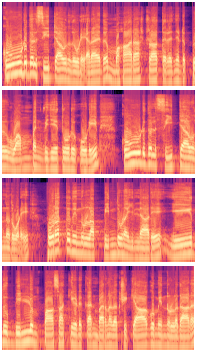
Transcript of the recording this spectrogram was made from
കൂടുതൽ സീറ്റാവുന്നതോടെ അതായത് മഹാരാഷ്ട്ര തെരഞ്ഞെടുപ്പ് വമ്പൻ വിജയത്തോടു കൂടി കൂടുതൽ സീറ്റാവുന്നതോടെ പുറത്തു നിന്നുള്ള പിന്തുണയില്ലാതെ ഏതു ബില്ലും പാസാക്കിയെടുക്കാൻ ഭരണകക്ഷിക്കാകുമെന്നുള്ളതാണ്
